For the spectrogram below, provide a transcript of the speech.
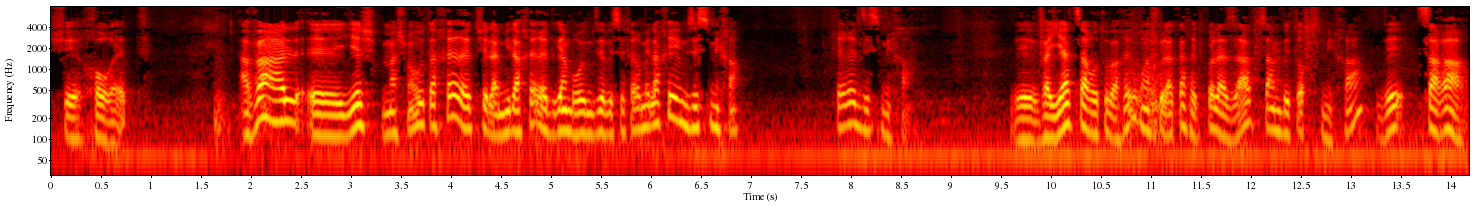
שחורת, אבל אה, יש משמעות אחרת של המילה חרת, גם רואים את זה בספר מלכים, זה שמיכה. חרת זה שמיכה. ויצר אותו בחרת, כלומר שהוא לקח את כל הזהב, שם בתוך שמיכה וצרר,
